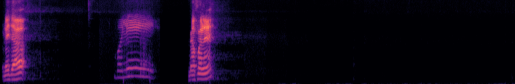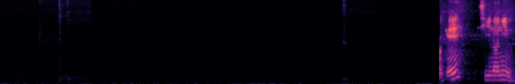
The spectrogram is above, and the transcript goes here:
Boleh tak? Boleh. Nafal eh? Okey, sinonim.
